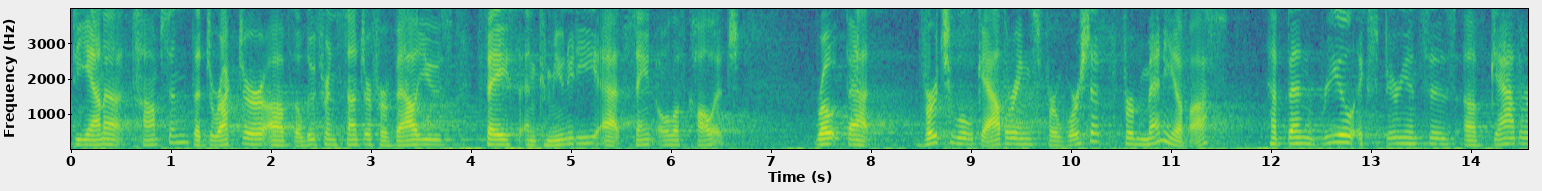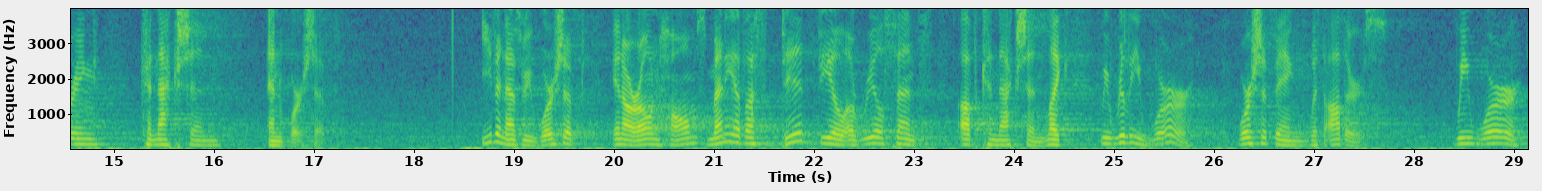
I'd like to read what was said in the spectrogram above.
Deanna Thompson, the director of the Lutheran Center for Values, Faith, and Community at St. Olaf College, wrote that virtual gatherings for worship, for many of us, have been real experiences of gathering, connection, and worship. Even as we worshiped in our own homes, many of us did feel a real sense of connection, like we really were worshiping with others. We were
